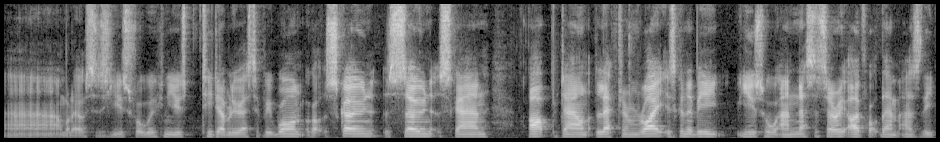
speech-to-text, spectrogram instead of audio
Uh, what else is useful? We can use TWS if we want. We've got scone, zone scan, up, down, left and right is going to be useful and necessary. I've got them as the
